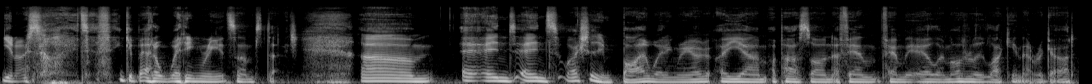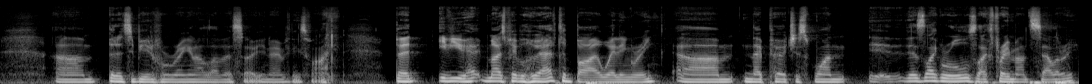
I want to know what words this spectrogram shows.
you know, so I had to think about a wedding ring at some stage. Um, and and well, I actually didn't buy a wedding ring. I I, um, I passed on a fam- family heirloom. I was really lucky in that regard. Um, but it's a beautiful ring, and I love her, so you know everything's fine. But if you ha- most people who have to buy a wedding ring um, and they purchase one, there's like rules like three months salary.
